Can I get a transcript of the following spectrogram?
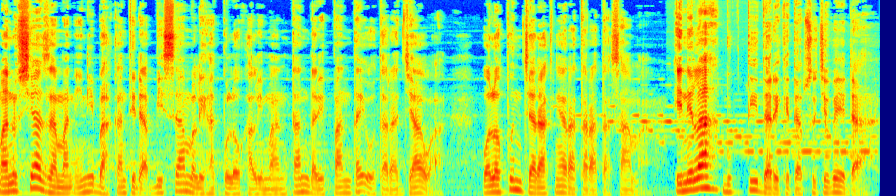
manusia zaman ini bahkan tidak bisa melihat pulau Kalimantan dari pantai utara Jawa, walaupun jaraknya rata-rata sama. Inilah bukti dari kitab suci Weda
